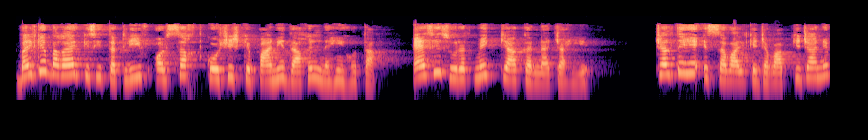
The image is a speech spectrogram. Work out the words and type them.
بلکہ بغیر کسی تکلیف اور سخت کوشش کے پانی داخل نہیں ہوتا۔ ایسی صورت میں کیا کرنا چاہیے؟ چلتے ہیں اس سوال کے جواب کی جانب۔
